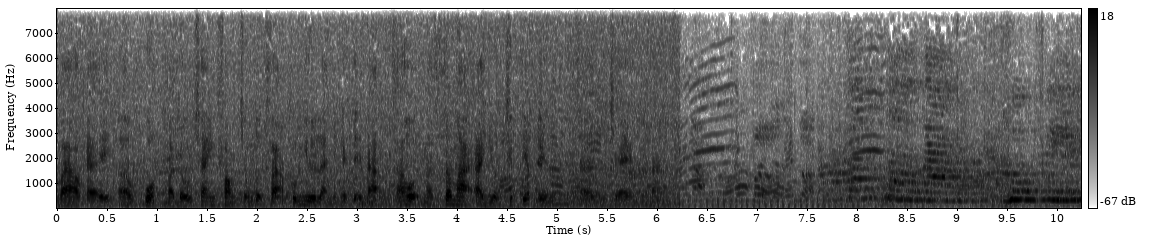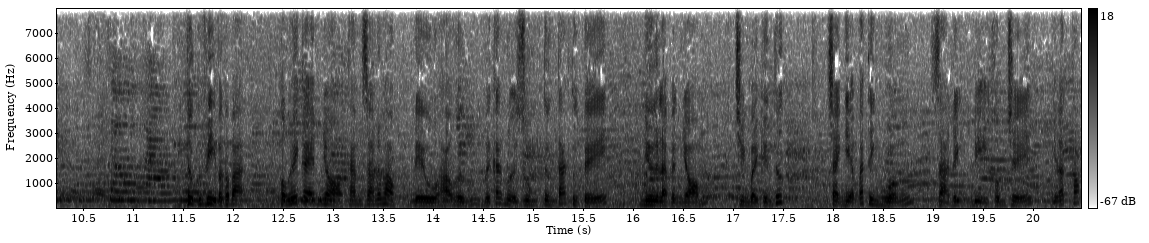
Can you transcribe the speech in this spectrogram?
vào cái cuộc mà đấu tranh phòng chống tội phạm cũng như là những cái tệ nạn xã hội mà xâm hại ảnh hưởng trực tiếp đến trẻ em này nay. Thưa quý vị và các bạn, hầu hết các em nhỏ tham gia lớp học đều hào hứng với các nội dung tương tác thực tế như làm việc nhóm, trình bày kiến thức, trải nghiệm các tình huống giả định bị khống chế, bị bắt cóc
